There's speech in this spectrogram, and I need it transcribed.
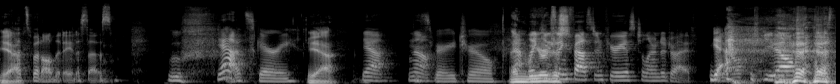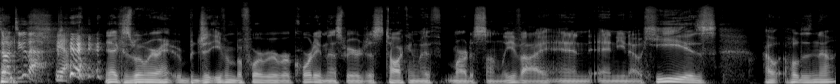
Yeah. that's what all the data says. Oof. Yeah. That's scary. Yeah. Yeah, no. That's very true. Yeah, And we like were using just, Fast and Furious to learn to drive. Yeah. you know, you, know, you just don't do that. Yeah. yeah, because when we were even before we were recording this, we were just talking with Marta's son Levi, and and you know he is how old is he now?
